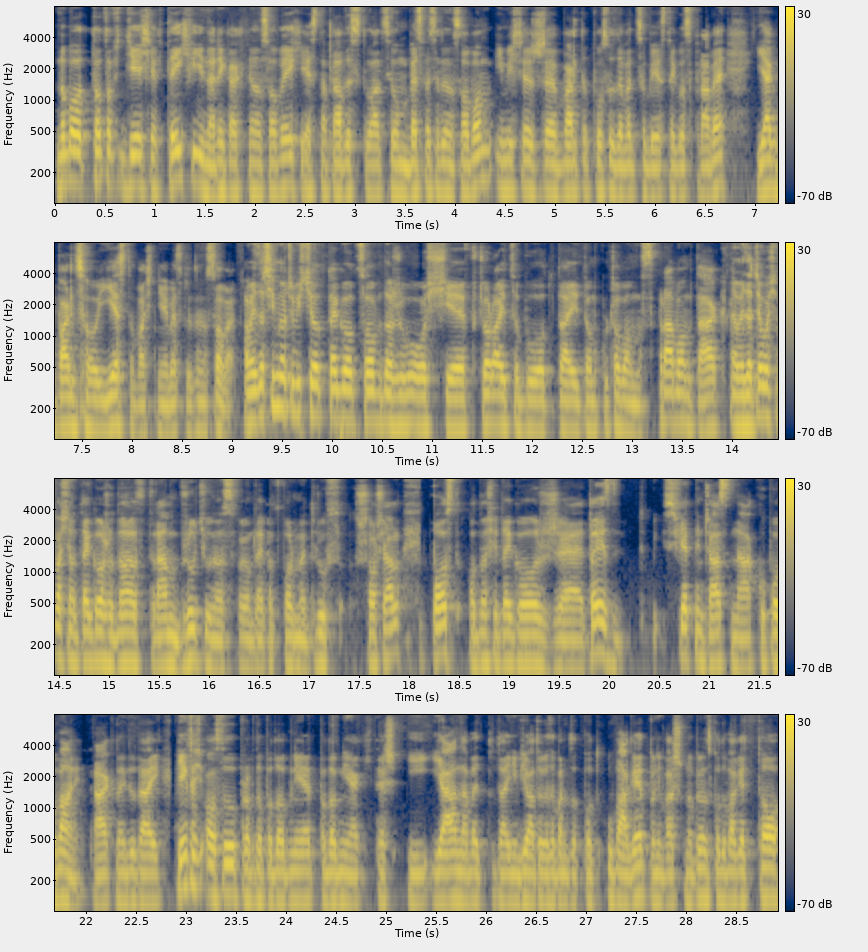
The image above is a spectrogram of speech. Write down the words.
no bo to, co dzieje się w tej chwili na rynkach finansowych jest naprawdę sytuacją bezprecedensową i myślę, że warto po prostu zdawać sobie z tego sprawę, jak bardzo jest to właśnie bezprecedensowe. A więc zacznijmy oczywiście od tego, co wydarzyło się wczoraj, co było tutaj tą kluczową sprawą, tak? A więc zaczęło się właśnie od tego, że Donald Trump wrzucił na swoją tutaj platformę Truth Social post odnośnie tego, że to jest świetny czas na kupowanie, tak? No i tutaj większość osób prawdopodobnie, podobnie jak też i ja, nawet tutaj nie wzięła tego za bardzo pod uwagę, ponieważ no biorąc pod uwagę to,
